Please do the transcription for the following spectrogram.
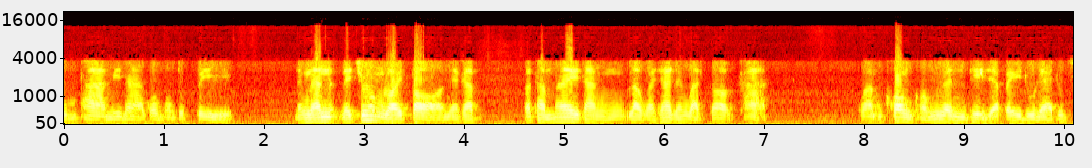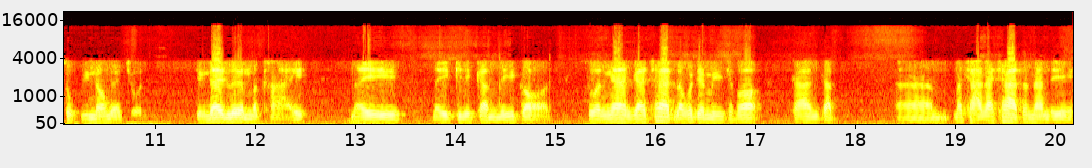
กุมภามีนาคมของทุกปี ดังนั้นในช่วงรอยต่อเนะครับ ก็ทำให้ทางเหล่ากาชาติจังหวัดก็ขาดความคล่องของเงินที่จะไปดูแลทุกสุขพี่น้องประชาชน จึงได้เริ่มมาขายในในกิจกรรมนี้ก่อน ส่วนงานกาชาติเราก็จะมีเฉพาะการจัดอ่ามัชากาชาติเท่านั้นเอง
